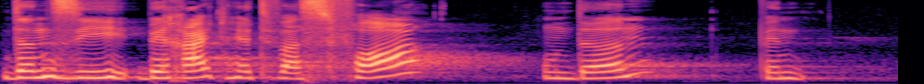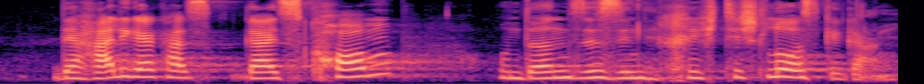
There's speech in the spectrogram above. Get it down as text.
dann sie bereiten etwas vor und dann, wenn der Heilige Geist kommt, und dann sie sind richtig losgegangen.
